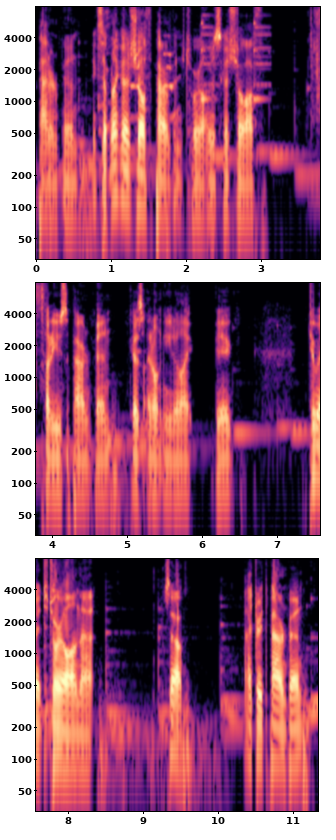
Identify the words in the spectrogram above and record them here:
pattern pin. Except I'm not going to show off the pattern pin tutorial, I'm just going to show off how to use the pattern pin, because I don't need a like big two-minute tutorial on that. So, activate the pattern pin.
